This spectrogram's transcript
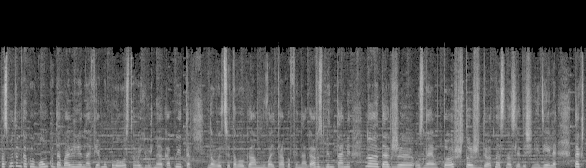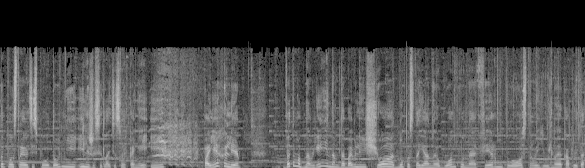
Посмотрим, какую гонку добавили на ферму полуострова Южная Копыта, новую цветовую гамму вальтрапов и нагав с бинтами, ну а также узнаем то, что ждет нас на следующей неделе. Так что поустраивайтесь поудобнее или же седлайте своих коней и... Поехали! В этом обновлении нам добавили еще одну постоянную гонку на ферму полуострова Южная Копыта.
